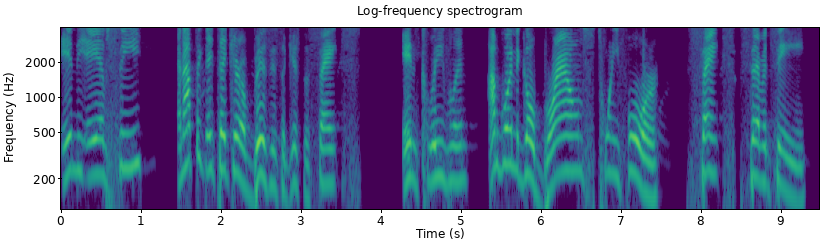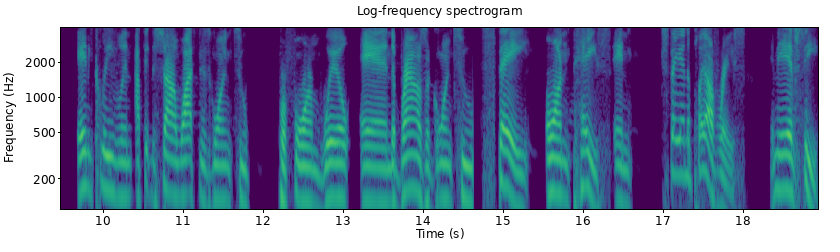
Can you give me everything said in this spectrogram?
in the AFC. And I think they take care of business against the Saints in Cleveland. I'm going to go Browns 24, Saints 17 in Cleveland. I think Deshaun Watson is going to perform well, and the Browns are going to stay on pace and stay in the playoff race in the AFC.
